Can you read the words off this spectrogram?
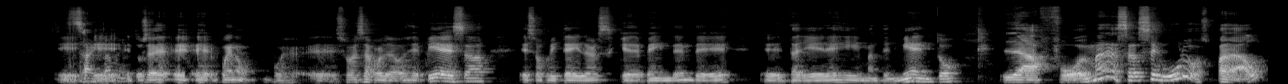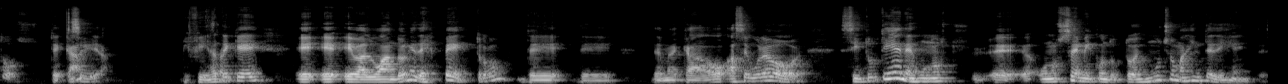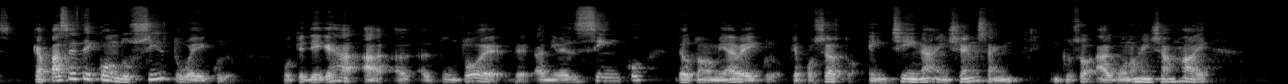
eh, eh, entonces, eh, bueno, pues esos desarrolladores de piezas, esos retailers que dependen de talleres y mantenimiento, la forma de hacer seguros para autos te cambia. Y fíjate que eh, eh, evaluando en el espectro de, de, mercado asegurador, si tú tienes unos, eh, unos semiconductores mucho más inteligentes, capaces de conducir tu vehículo, porque llegues al punto de, a nivel 5 de autonomía de vehículo, que por cierto, en China, en Shenzhen, incluso algunos en Shanghai,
